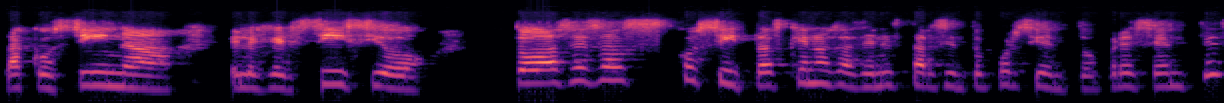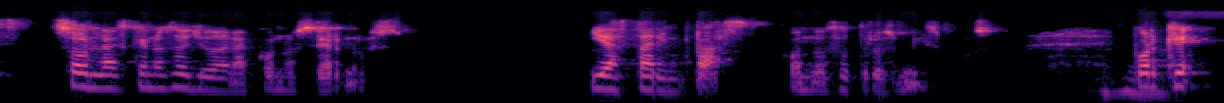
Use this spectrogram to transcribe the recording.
la cocina, el ejercicio, todas esas cositas que nos hacen estar 100% presentes son las que nos ayudan a conocernos y a estar en paz con nosotros mismos. Porque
